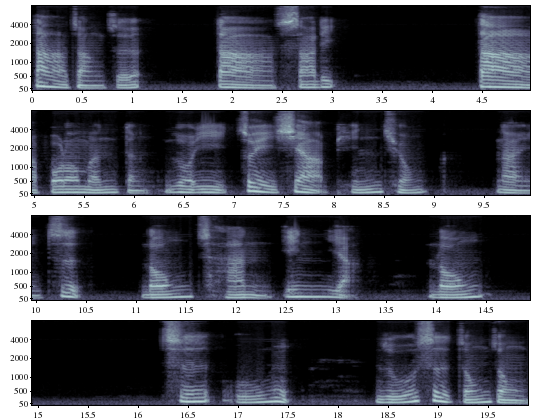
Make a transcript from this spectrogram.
大长者。大沙利、大婆罗门等，若遇最下贫穷，乃至聋残阴哑、聋痴无目，如是种种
